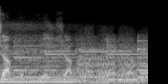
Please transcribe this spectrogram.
Chop it, bitch. Chop it.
